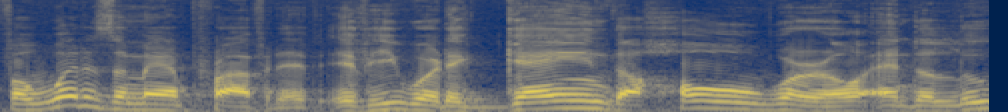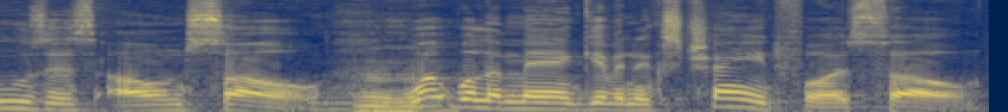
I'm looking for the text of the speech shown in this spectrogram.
for what is a man profited if he were to gain the whole world and to lose his own soul? Mm-hmm. What will a man give in exchange for his soul?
